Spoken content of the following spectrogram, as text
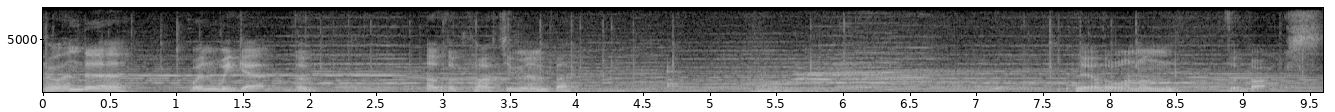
I wonder when we get the other party member. The other one on the box.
